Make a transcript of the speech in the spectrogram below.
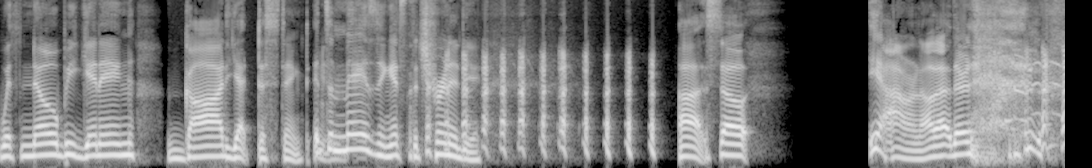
with no beginning, God yet distinct. It's amazing. It's the Trinity. uh, so, yeah, I don't know. That there.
